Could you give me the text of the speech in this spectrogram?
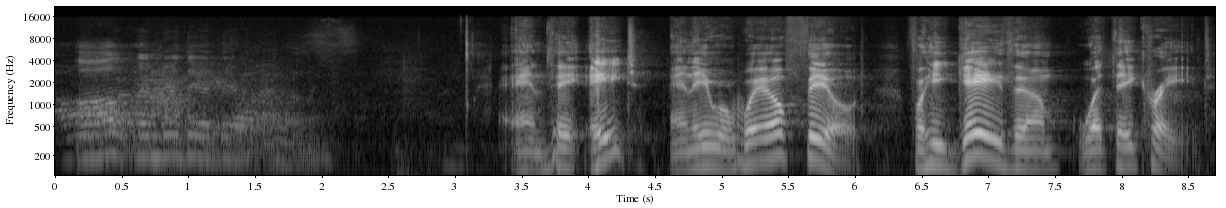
all under their, their dwellings. And they ate, and they were well filled, for he gave them what they craved.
